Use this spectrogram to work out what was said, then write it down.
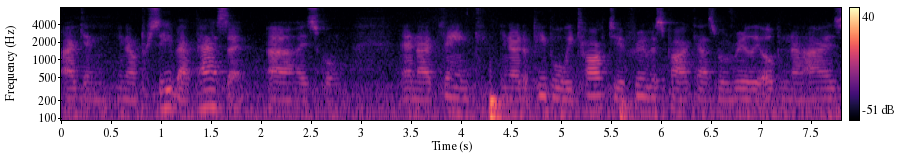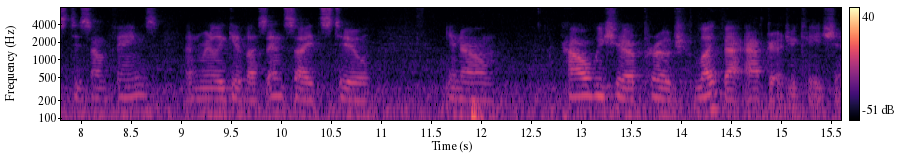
I can, you know, perceive that past uh, high school. And I think, you know, the people we talk to through this podcast will really open our eyes to some things and really give us insights to, you know, how we should approach life after education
